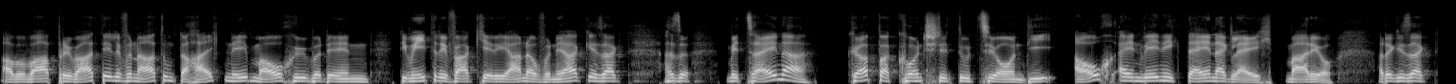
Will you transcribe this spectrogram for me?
aber war Privattelefonat unterhalten eben auch über den Dimitri Fakirianov und er hat gesagt, also mit seiner Körperkonstitution, die auch ein wenig deiner gleicht, Mario, hat er gesagt,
